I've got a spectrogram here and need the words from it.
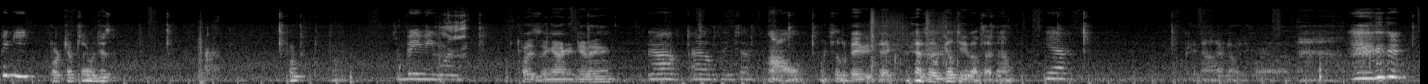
Piggy. Pork chop sandwiches. Oh, It's a baby one. The thing I can give anything. No, I don't think so. Oh, we killed a baby pig. I kind of feel guilty about that now. Yeah. Okay, now I have no idea where I'm at.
